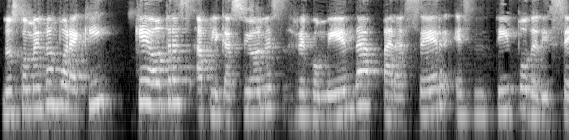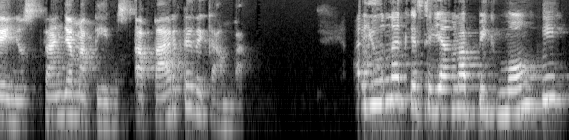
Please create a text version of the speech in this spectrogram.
Nos comentan por aquí, ¿qué otras aplicaciones recomienda para hacer este tipo de diseños tan llamativos, aparte de Canva? Hay una que se llama PicMonkey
